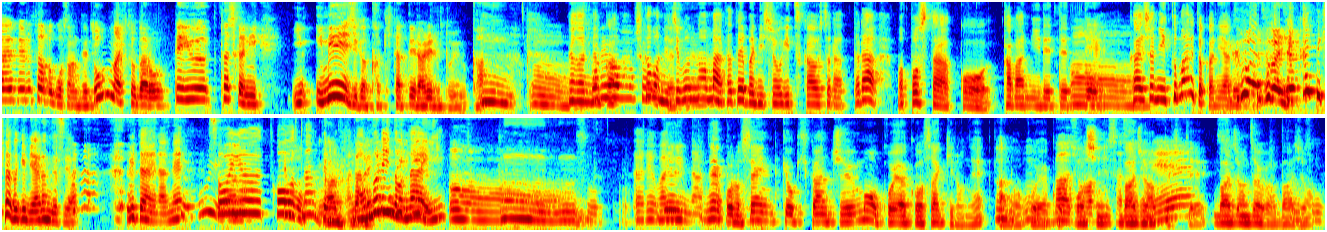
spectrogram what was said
えてるさとこさんってどんな人だろうっていう確かにイイメージがかきたてられるというか、うんうん。だからなんそれはかし面白かもね自分のまあ例えば西将棋使う人だったら、まあ、ポスターこうカバンに入れてってうん。会社に行く前とかにやる。行く前とかにやる。帰ってきた時にやるんですよ。みたいなね。そういうこうなんていうのかな。無理のないうん。うんそうあれはいいでなね、この選挙期間中も公約をさっきのね、あの公約を更新、バージョンアップして、バージョン0がバージョン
